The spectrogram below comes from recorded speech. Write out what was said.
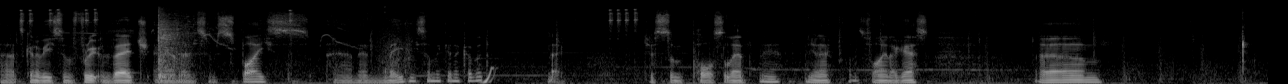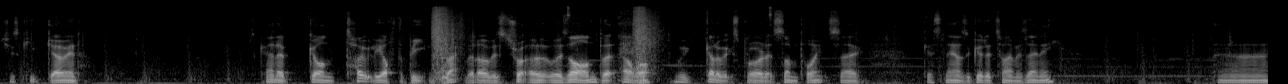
Uh, it's going to be some fruit and veg, and then some spice, and then maybe something in a cupboard? No, Just some porcelain. Yeah, you know, that's fine, I guess. Um, just keep going. Kind of gone totally off the beaten track that I was uh, was on, but oh well, we've got to explore it at some point, so I guess now's as good a time as any. Uh,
